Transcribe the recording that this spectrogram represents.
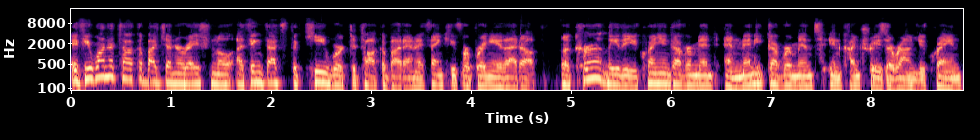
If you want to talk about generational, I think that's the key word to talk about, and I thank you for bringing that up. But currently, the Ukrainian government and many governments in countries around Ukraine,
